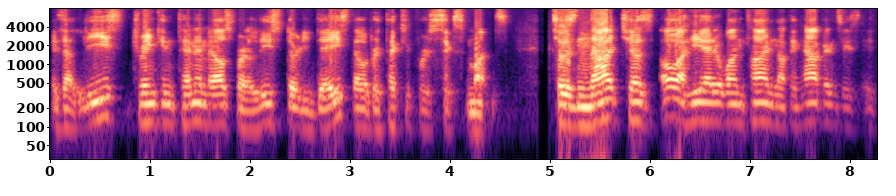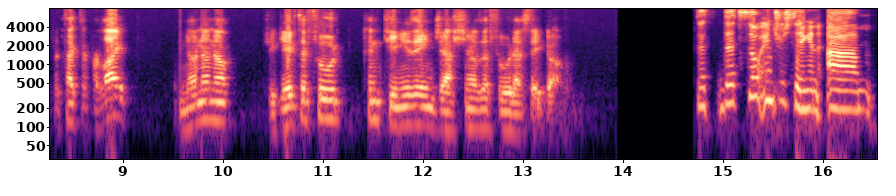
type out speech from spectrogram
it's at least drinking 10 mLs for at least 30 days that will protect you for six months. So it's not just, oh, he had it one time, nothing happens, he's, he's protected for life. No, no, no. You give the food, continue the ingestion of the food as they go. That, that's so interesting. And um,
